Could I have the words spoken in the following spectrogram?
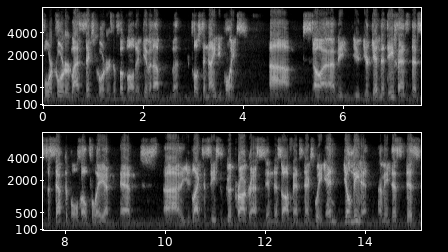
four quarters, last six quarters of football, they've given up uh, close to 90 points. Um, so I mean, you, are getting a defense that's susceptible, hopefully, and and uh, you'd like to see some good progress in this offense next week, and you'll need it. I mean, this this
